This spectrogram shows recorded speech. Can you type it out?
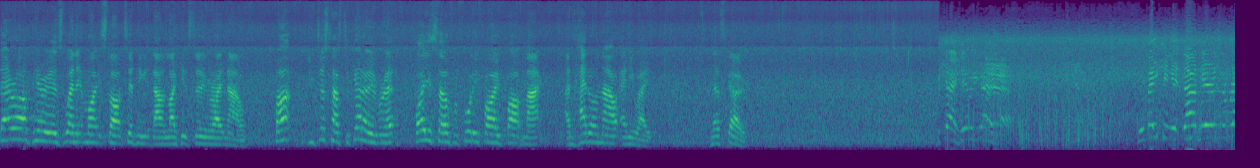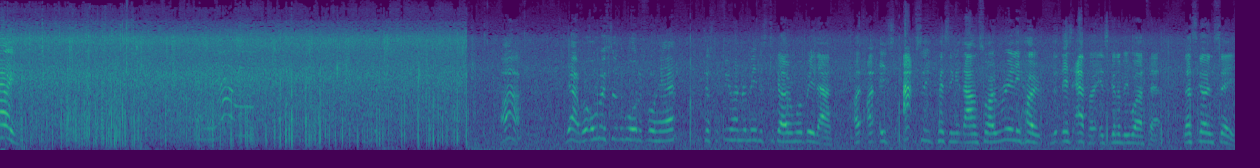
there are periods when it might start tipping it down like it's doing right now. But you just have to get over it, buy yourself a 45 baht Mac and head on now anyway. Let's go. Okay, here we go. We're making it down here in the rain. Yeah, we're almost at the waterfall here. Just a few hundred meters to go and we'll be there. I, I, it's absolutely pissing it down, so I really hope that this effort is going to be worth it. Let's go and see.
